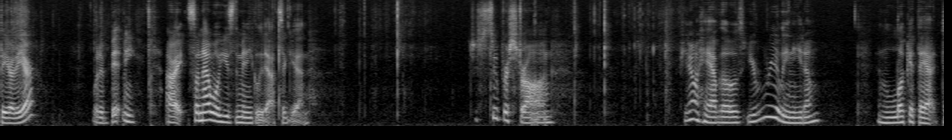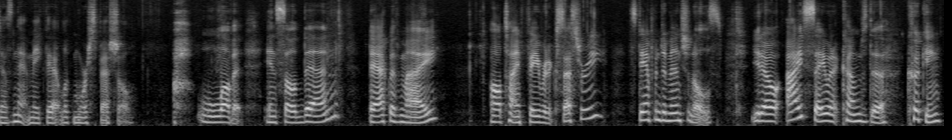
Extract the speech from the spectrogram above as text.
there they are. Would have bit me. All right, so now we'll use the mini glue dots again. Just super strong. If you don't have those, you really need them. And look at that. Doesn't that make that look more special? Oh, love it. And so then, back with my all-time favorite accessory, Stampin' Dimensionals. You know, I say when it comes to cooking,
